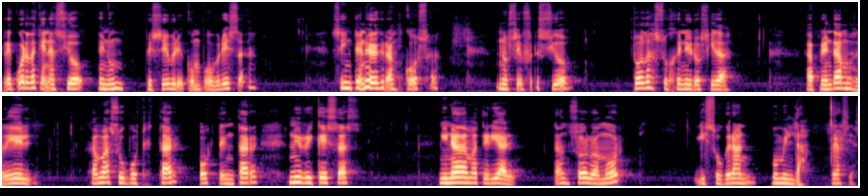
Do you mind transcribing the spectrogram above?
Recuerda que nació en un pesebre con pobreza, sin tener gran cosa, nos ofreció toda su generosidad. Aprendamos de él. Jamás supo ostentar, ostentar ni riquezas, ni nada material, tan solo amor y su gran humildad. Gracias.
